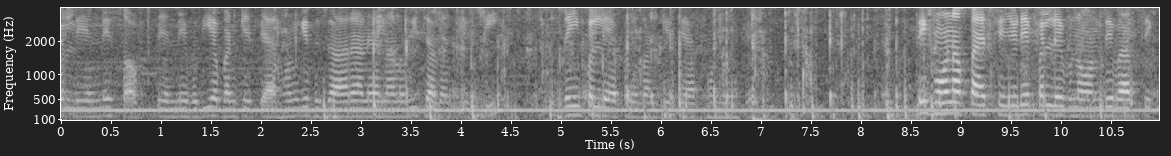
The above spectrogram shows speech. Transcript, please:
ਭੱਲੇ ਇੰਨੇ ਸੌਫਟ ਤੇ ਇੰਨੇ ਵਧੀਆ ਬਣ ਕੇ ਤਿਆਰ ਹੋਣਗੇ, ਬਾਜ਼ਾਰ ਵਾਲਿਆਂ ਨਾਲੋਂ ਵੀ ਜ਼ਿਆਦਾ ਟੇਸਟੀ ਦਹੀਂ ਭੱਲੇ ਆਪਣੇ ਬਣ ਕੇ ਤਿਆਰ ਹੋਣੇ ਆ ਫਿਰ ਤੇ ਹੁਣ ਆਪਾਂ ਇੱਥੇ ਜਿਹੜੇ ਭੱਲੇ ਬਣਾਉਣ ਦੇ ਵਾਸਤੇ ਇੱਕ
